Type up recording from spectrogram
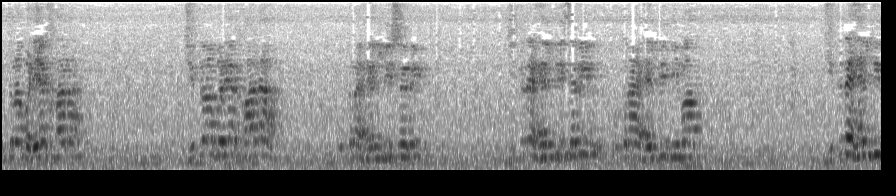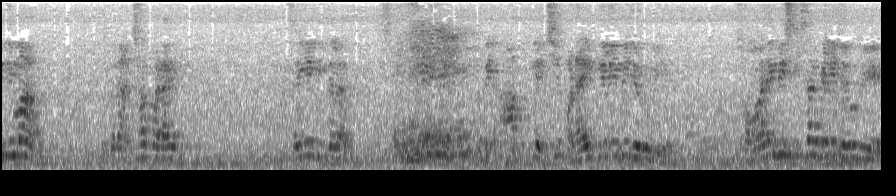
उतना बढ़िया खाना। जितना बढ़िया खाना उतना हेल्दी शरीर। जितना हेल्दी शरीर उतना हेल्दी दिमाग। जितना हेल्दी दिमाग उतना अच्छा पढ़ाई। सही है कि गलत? अभी आपकी अच्छी पढ़ाई के लिए भी ज़रूरी है। हमारी भी शिक्षा के लिए ज़रूरी है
